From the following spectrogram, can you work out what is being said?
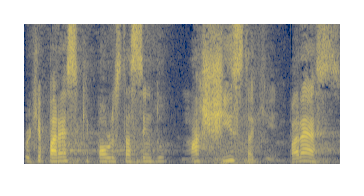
Porque parece que Paulo está sendo machista aqui, parece?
